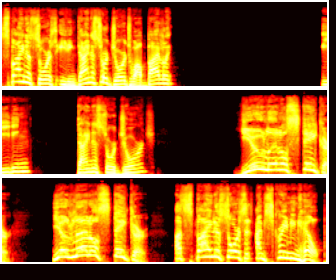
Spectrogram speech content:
Spinosaurus eating Dinosaur George while battling. Eating Dinosaur George? You little stinker. You little stinker. A Spinosaurus. Is, I'm screaming help.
